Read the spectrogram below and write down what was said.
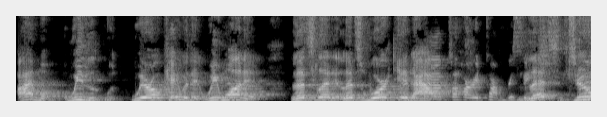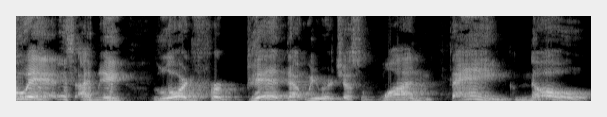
i'm we we're okay with it. We want it. Let's let it let's work it Let's have out the hard conversation. let's do it. I mean lord forbid that we were just one thing no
